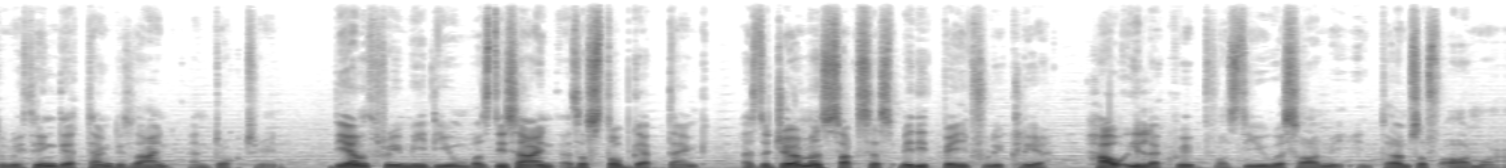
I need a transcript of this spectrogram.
to rethink their tank design and doctrine. The M3 medium was designed as a stopgap tank, as the German success made it painfully clear how ill-equipped was the US Army in terms of armor.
